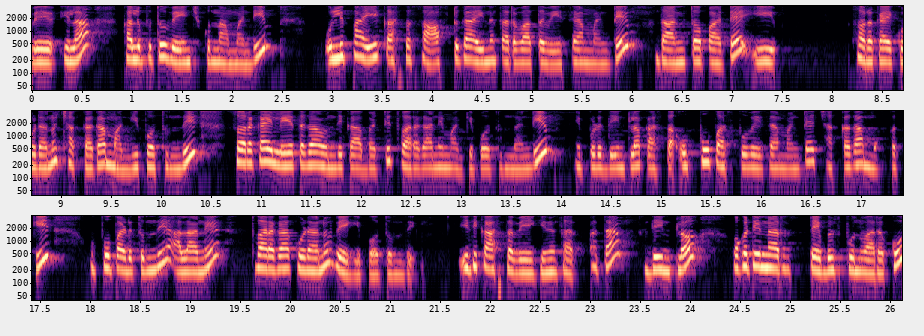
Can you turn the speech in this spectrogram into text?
వే ఇలా కలుపుతూ వేయించుకుందామండి. ఉల్లిపాయ కాస్త సాఫ్ట్గా అయిన తర్వాత వేసామంటే దానితో పాటే ఈ సొరకాయ కూడాను చక్కగా మగ్గిపోతుంది. సొరకాయ లేతగా ఉంది కాబట్టి త్వరగానే మగ్గిపోతుందండి. ఇప్పుడు దీంట్లో కాస్త ఉప్పు పసుపు వేసామంటే చక్కగా ముక్కకి ఉప్పు పడుతుంది. అలానే త్వరగా కూడాను వేగిపోతుంది. ఇది కాస్త వేగిన తర్వాత దీంట్లో ఒకటిన్నర టేబుల్ స్పూన్ వరకు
